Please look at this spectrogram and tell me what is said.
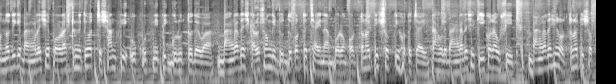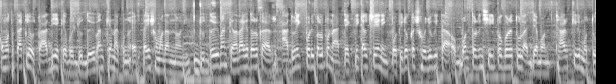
অন্যদিকে বাংলাদেশের পররাষ্ট্র নীতি হচ্ছে শান্তি ও কূটনীতিক গুরুত্ব দেওয়া। বাংলাদেশ কারোর সঙ্গে যুদ্ধ করতে চায় না, বরং অর্থনৈতিক শক্তি হতে চায়। তাহলে বাংলাদেশের কি করা উচিত? বাংলাদেশের অর্থনৈতিক সক্ষমতা থাকলেও তা দিয়ে কেবল যুদ্ধ বিমান কেনা কোনো স্থায়ী সমাধান নয়। যুদ্ধ বিমান কেনার আগে দরকার আধুনিক পরিকল্পনা টেকনিক্যাল ট্রেনিং প্রতিরক্ষা সহযোগিতা, অভ্যন্তরীণ শিল্প গড়ে তোলা, যেমন টার্কির মতো।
